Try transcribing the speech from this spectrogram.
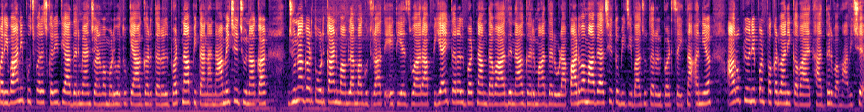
પરિવારની પૂછપરછ કરી ત્યાં દરમિયાન જાણવા મળ્યું હતું કે આ ઘર તરલ ભટ્ટના પિતાના નામે છે. જૂનાગઢ જૂનાગઢ તોડકાંડ મામલામાં ગુજરાત એટીએસ દ્વારા પીઆઈ તરલ ભટ્ટના અમદાવાદના ઘરમાં દરોડા પાડવામાં આવ્યા છે. તો બીજી બાજુ તરલ ભટ્ટ સહિતના અન્ય આરોપીઓને પણ પકડવાની કવાયત હાથ ધરવામાં આવી છે.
